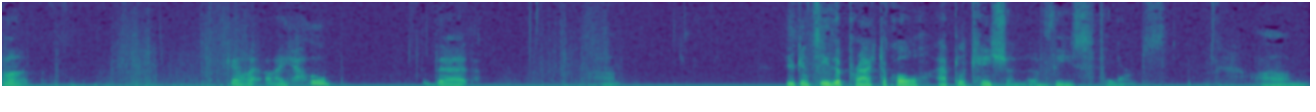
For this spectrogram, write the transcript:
Uh, again, I, hope that um, you can see the practical application of these forms. Um,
